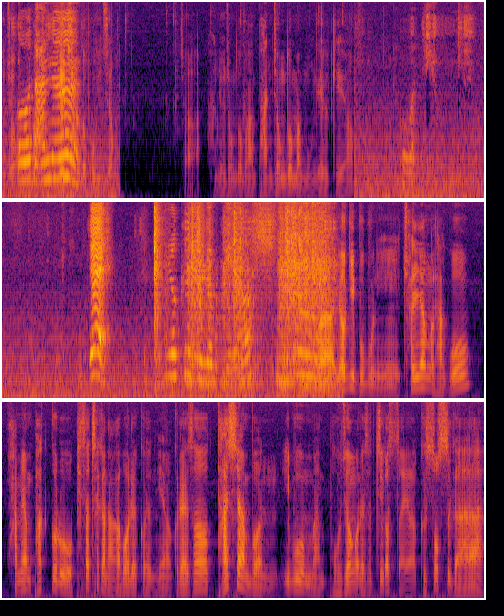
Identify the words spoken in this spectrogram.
그죠? 어, 나는- 뭉개지는 거 보이죠? 자, 한 요 정도만 반 정도만 뭉갤게요. 것 같아요. 네! 이렇게 돌려볼게요. 자, 여기 부분이 촬영을 하고 화면 밖으로 피사체가 나가버렸거든요. 그래서 다시 한번 이 부분만 보정을 해서 찍었어요. 그 소스가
